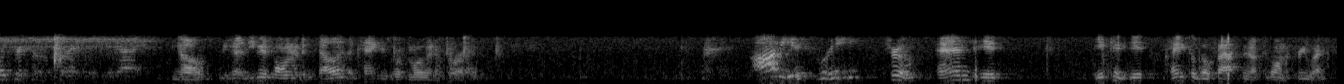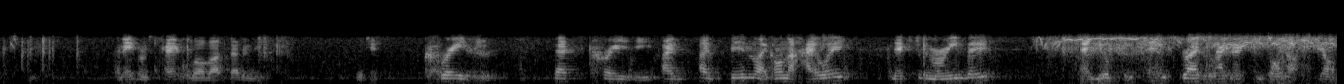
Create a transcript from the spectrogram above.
only person on the planet to do that. No, because even if I wanted to sell it, a tank is worth more than a Ferrari. Obviously. True, and it it can it tanks will go fast enough to go on the freeway. An Abrams tank will go about seventy, which is crazy. That's crazy. I've I've been like on the highway next to the Marine base, and you'll see tanks driving right next to you going up hill.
